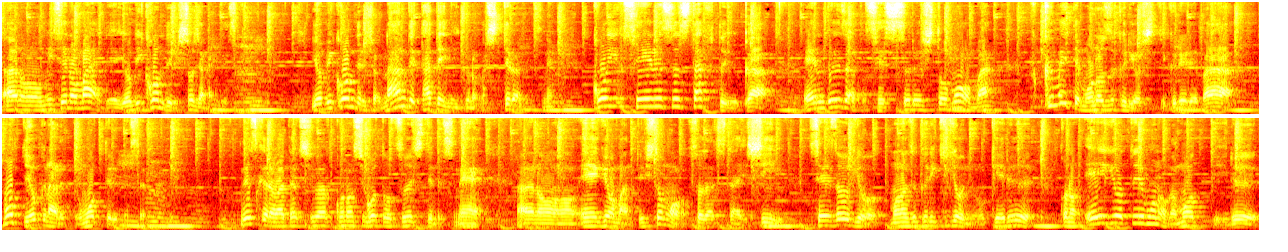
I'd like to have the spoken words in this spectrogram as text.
あのお店の前で呼び込んでる人じゃないですか、呼び込んでる人はなんで縦に行くのか知ってるわけですね、こういうセールススタッフというかエンドユーザーと接する人も、まあ、含めてものづくりを知ってくれればもっと良くなると思ってるんですよ、ですから私はこの仕事を通じてですねあの営業マンという人も育てたいし製造業ものづくり企業におけるこの営業というものが持っている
